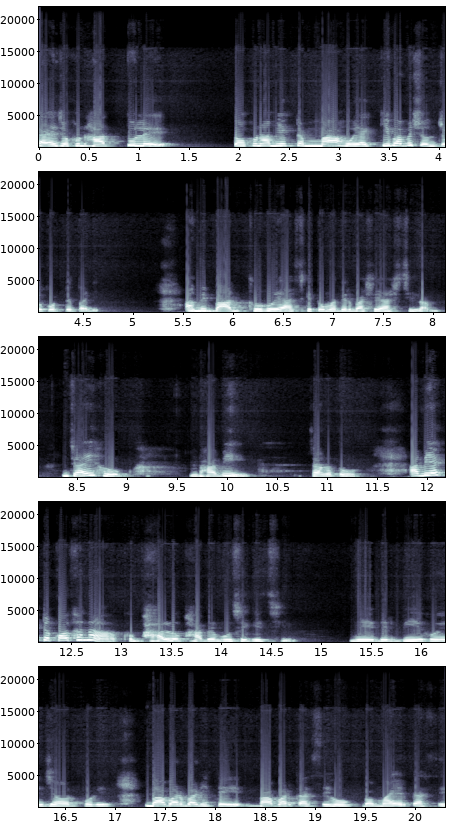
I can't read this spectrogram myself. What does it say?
গায়ে যখন হাত তুলে, তখন আমি একটা মা হয়ে কীভাবে সহ্য করতে পারি? আমি বাধ্য হয়ে আজকে তোমাদের বাসায় আসছিলাম। যাই হোক, ভাবি, জানো তো, আমি একটা কথা না খুব ভালোভাবে বুঝে গেছি। মেয়েদের বিয়ে হয়ে যাওয়ার পরে বাবার বাড়িতে বাবার কাছে হোক বা মায়ের কাছে,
